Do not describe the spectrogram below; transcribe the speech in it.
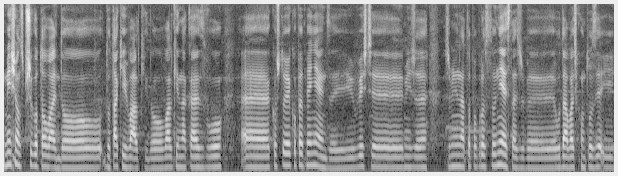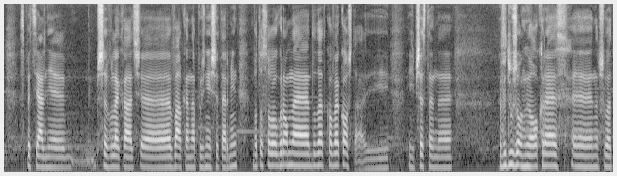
miesiąc przygotowań do, do takiej walki, do walki na KSW e, kosztuje kupę pieniędzy. I uwierzcie mi, że, że mnie na to po prostu nie stać, żeby udawać kontuzję i specjalnie przewlekać e, walkę na późniejszy termin, bo to są ogromne dodatkowe koszta. I, i przez ten e, wydłużony okres, e, na przykład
